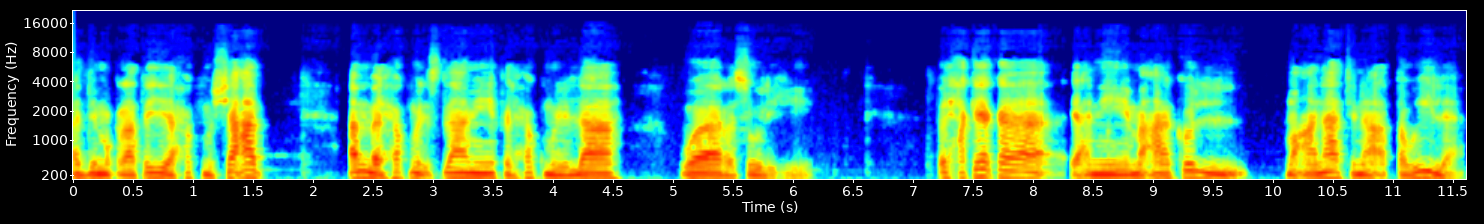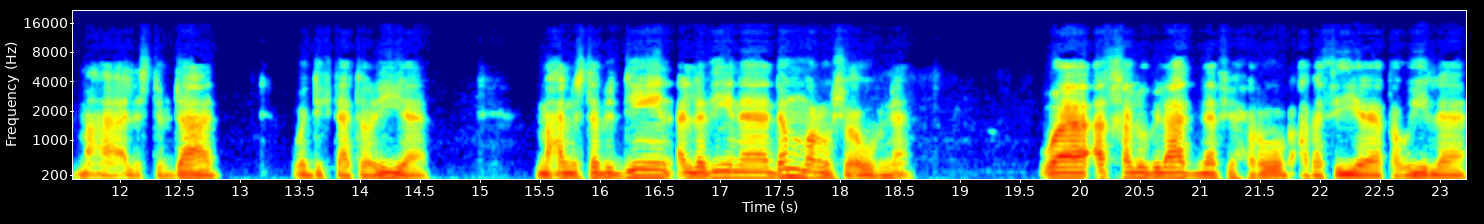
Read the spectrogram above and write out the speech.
الديمقراطية حكم الشعب أما الحكم الإسلامي فالحكم لله ورسوله. في الحقيقة يعني مع كل معاناتنا الطويلة مع الاستبداد والديكتاتورية مع المستبدين الذين دمروا شعوبنا وأدخلوا بلادنا في حروب عبثية طويلة.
